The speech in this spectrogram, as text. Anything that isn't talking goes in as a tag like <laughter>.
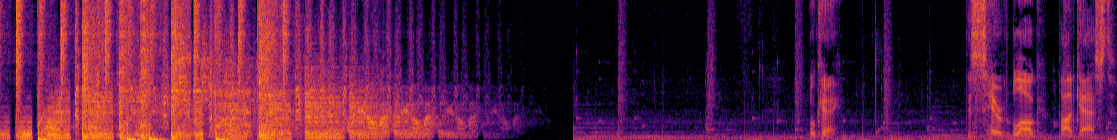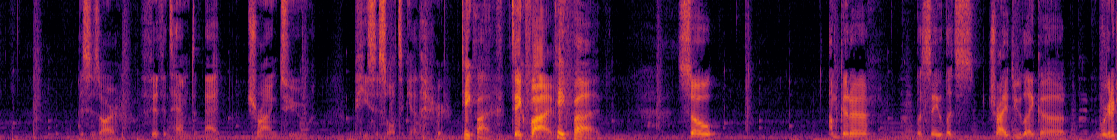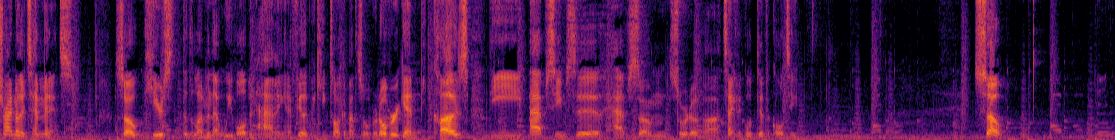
Okay. This is Hair of the Blog podcast. This is our fifth attempt at trying to piece this all together. Take five. Take five. Take five. So, I'm gonna let's say let's try to do like uh we're gonna try another 10 minutes. So here's the dilemma that we've all been having, and I feel like we keep talking about this over and over again because the app seems to have some sort of uh, technical difficulty. So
